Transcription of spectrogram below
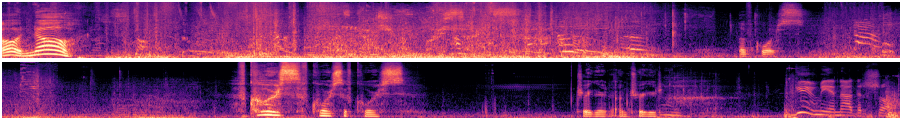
Oh no! Course. Of course, of course, of course. Triggered, I'm triggered. Give me another shot.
